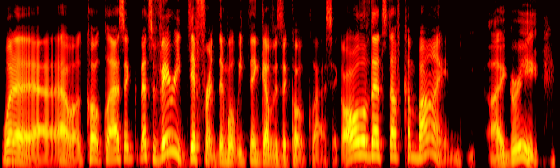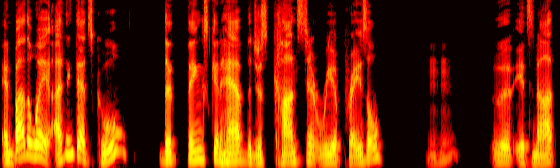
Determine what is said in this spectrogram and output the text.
what a, uh, oh, a cult classic? That's very different than what we think of as a cult classic. All of that stuff combined. I agree. And by the way, I think that's cool that things can have the just constant reappraisal. Mm-hmm. That it's not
